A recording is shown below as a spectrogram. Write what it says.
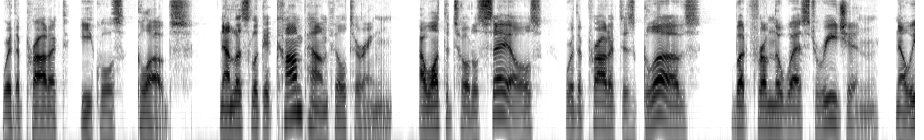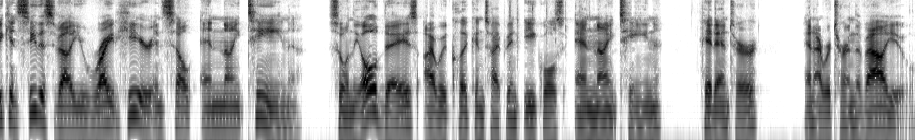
where the product equals gloves. Now let's look at compound filtering. I want the total sales where the product is gloves, but from the West region. Now we can see this value right here in cell N19. So in the old days, I would click and type in equals N19, hit enter, and I return the value.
